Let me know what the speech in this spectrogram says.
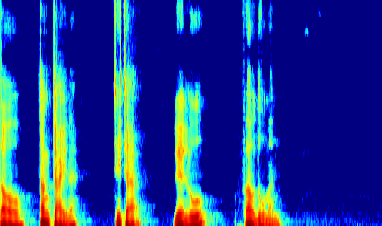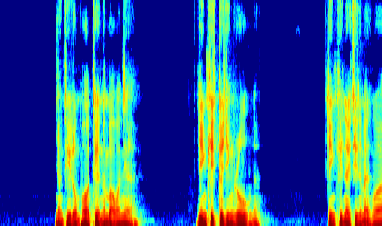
เราตั้งใจนะที่จะเรียนรู้เฝ้าดูมัน อย่างที่หลวงพ่อเทียนท่านบอกว่าเนี่ย ยิ่งคิดก็ยิ่งรู้นะยิ่งคิดในที่นี้นหมายว่า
